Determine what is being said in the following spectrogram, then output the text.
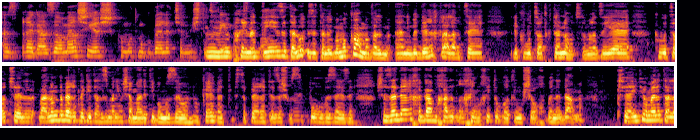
אז רגע, זה אומר שיש כמות מוגבלת של משתתפים? מבחינתי זה תלוי, זה תלוי במקום, אבל אני בדרך כלל ארצה לקבוצות קטנות. זאת אומרת, זה יהיה קבוצות של, ואני לא מדברת נגיד על זמנים שעמדתי במוזיאון, אוקיי? ואת מספרת איזשהו mm. סיפור וזה זה. שזה דרך אגב אחת הדרכים הכי טובות למשוך בן אדם. כשהייתי עומדת על,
